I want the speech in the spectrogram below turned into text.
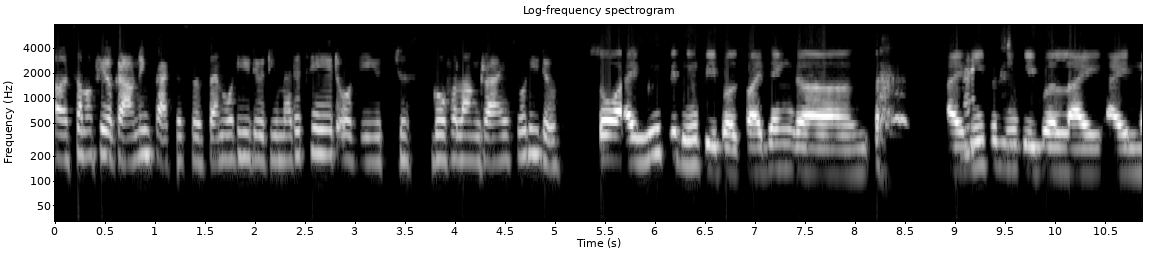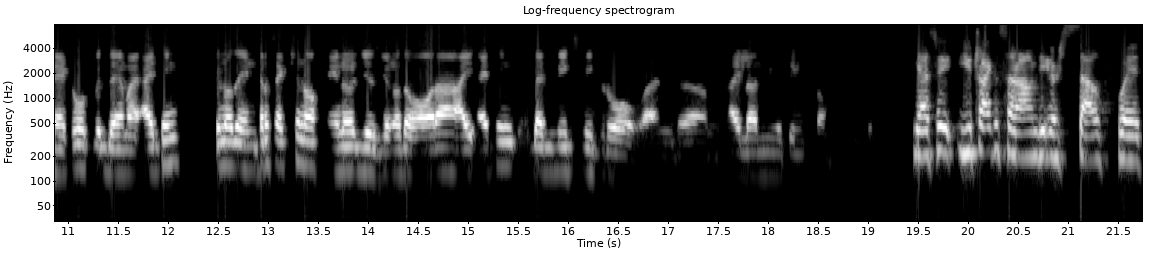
uh, some of your grounding practices then? What do you do? Do you meditate or do you just go for long drives? What do you do? So I meet with new people. So I think uh, I meet with new people. I I network with them. I, I think you know the intersection of energies. You know the aura. I I think that makes me grow and um, I learn new things from. Yeah, so you try to surround yourself with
